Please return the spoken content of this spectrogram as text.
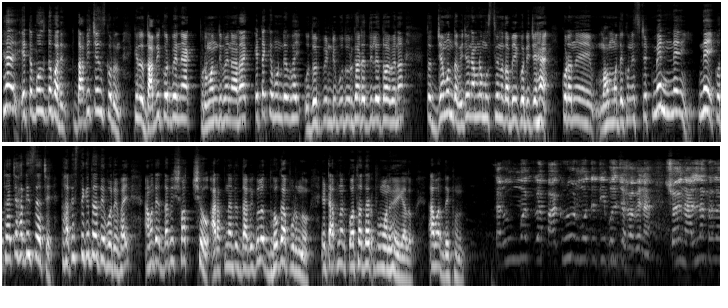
হ্যাঁ এটা বলতে পারেন দাবি চেঞ্জ করুন। কিন্তু দাবি করবেন এক প্রমাণ দিবেন আর এক এটা কেমন রে ভাই? উদুর পিন্ডি বুদুর ঘাড়ে দিলে তো হবে না। তো যেমন দাবি যেমন আমরা মুসলিমরা দাবি করি যে হ্যাঁ কোরআনে মোহাম্মদের কোনো স্টেটমেন্ট নেই নেই কোথায় আছে? হাদিসে আছে। তো হাদিস থেকে তো দেবো রে ভাই আমাদের দাবি স্বচ্ছ আর আপনাদের দাবিগুলো ধোকাপূর্ণ। এটা আপনার কথা দ্বারা প্রমাণ হয়ে গেল। আবার দেখুন। তার উম্মতরা পাগরুর মধ্যে দিয়ে বলছে হবে না। স্বয়ং আল্লাহ তাআলা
